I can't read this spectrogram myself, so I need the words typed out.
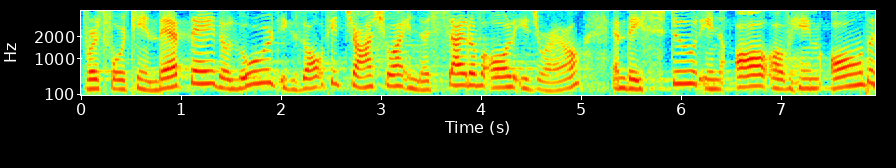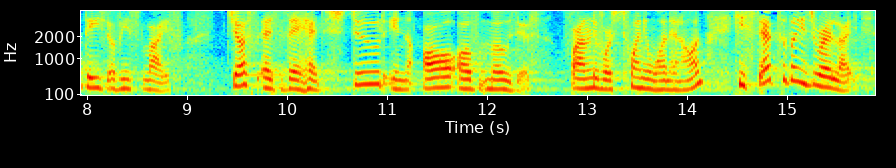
Verse 14 That day the Lord exalted Joshua in the sight of all Israel, and they stood in awe of him all the days of his life, just as they had stood in awe of Moses. Finally, verse 21 and on. He said to the Israelites,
